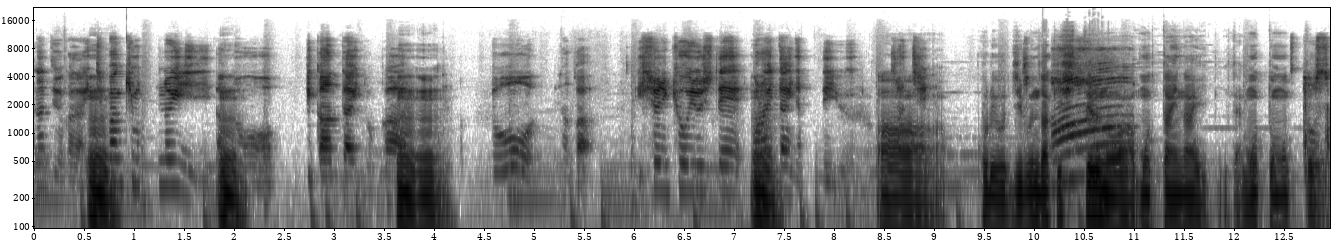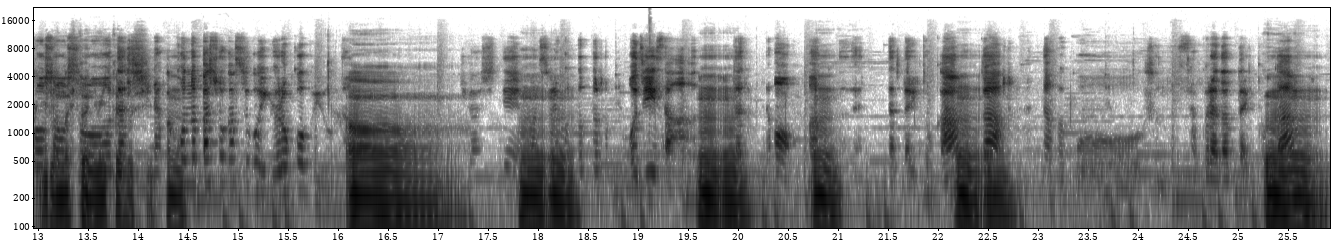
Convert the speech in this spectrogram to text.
なんていうのかな、うん一番気持ちのいい、あの、時間帯とかうんうん。を、なんか、一緒に共有してもらいたいなっていうあ感じ。あこれを自分だけ知ってるのはもったいないみたいな。もっともっといろんな人に見てほしい。なんかうん。この場所がすごい喜ぶようなあ気がして、うんうん。まあ、それこそおじいさんうんうんうん。だったりとかが、うんうん。なんかこうその桜だったりとか、うんうなんん。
